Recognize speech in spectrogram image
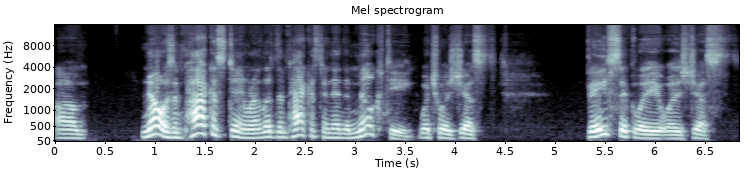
um no, it was in Pakistan. When I lived in Pakistan. They had the milk tea, which was just basically it was just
